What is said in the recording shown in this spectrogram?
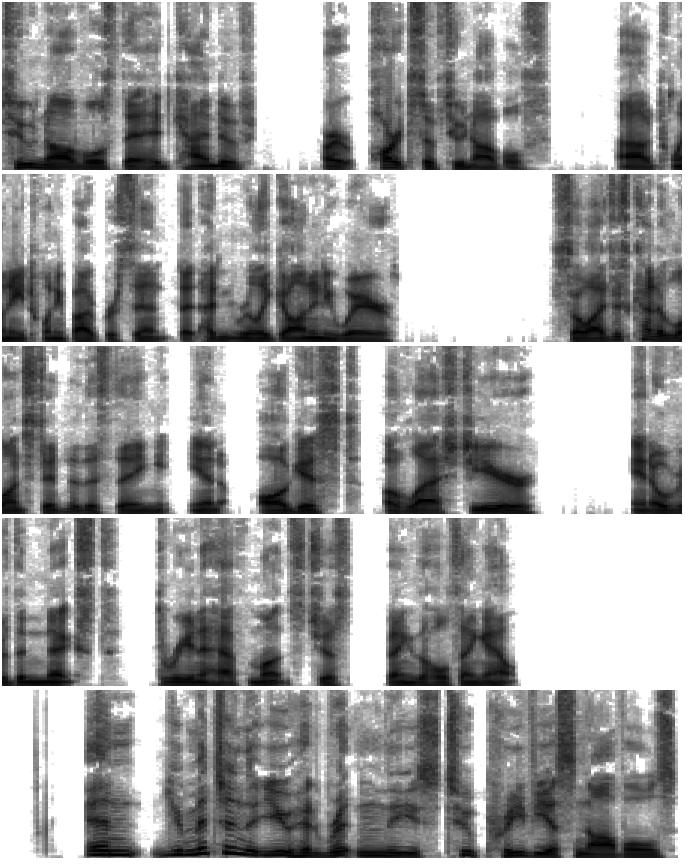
two novels that had kind of, or parts of two novels, uh, 20, 25% that hadn't really gone anywhere. So I just kind of launched into this thing in August of last year. And over the next three and a half months, just banged the whole thing out. And you mentioned that you had written these two previous novels.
